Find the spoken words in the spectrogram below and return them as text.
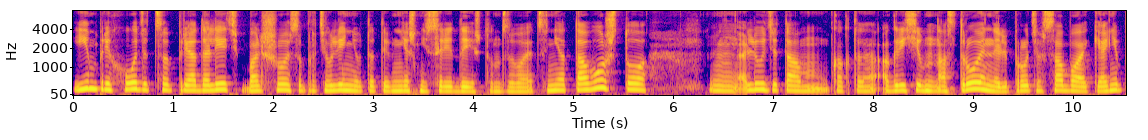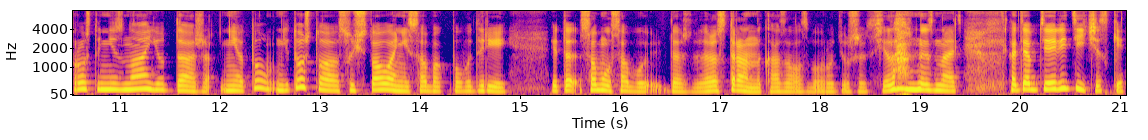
им приходится преодолеть большое сопротивление вот этой внешней среды, что называется. Не от того, что люди там как-то агрессивно настроены или против собаки, они просто не знают даже. Не то, не то что о существовании собак-поводырей, это само собой даже, даже странно казалось бы, вроде уже все должны знать, хотя бы теоретически.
